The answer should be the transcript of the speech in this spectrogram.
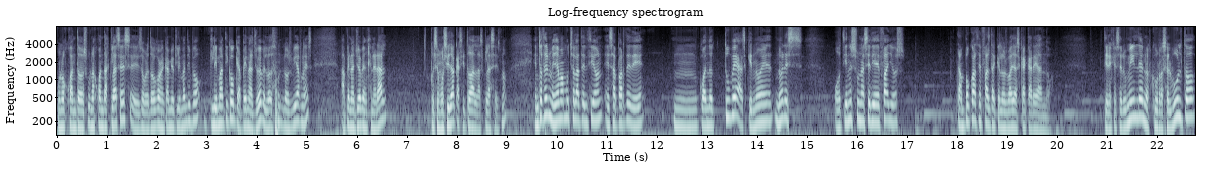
unos cuantos, unas cuantas clases, eh, sobre todo con el cambio climático, que apenas llueve los, viernes, apenas llueve en general, pues hemos ido a casi todas las clases, ¿no? Entonces me llama mucho la atención esa parte de mmm, cuando tú veas que no, e, no eres o tienes una serie de fallos, tampoco hace falta que los vayas cacareando. Tienes que ser humilde, no escurras el bulto,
